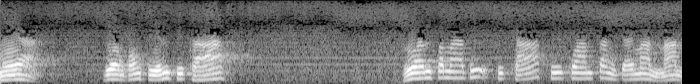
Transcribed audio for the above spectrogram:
เนี่ยเรื่องของศีลสิกขาส่วนสมาธิสิกขาคือความตั้งใจมั่นนั่น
